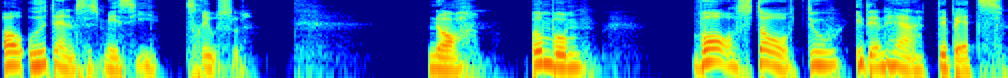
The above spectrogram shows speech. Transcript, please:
og uddannelsesmæssige trivsel. Nå, bum bum. Hvor står du i den her debat?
